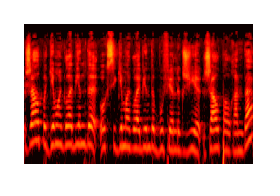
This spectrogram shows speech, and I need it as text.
Жалпы гемоглобинді оксигемоглобинді буферлік жүйе жалпы алғанда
